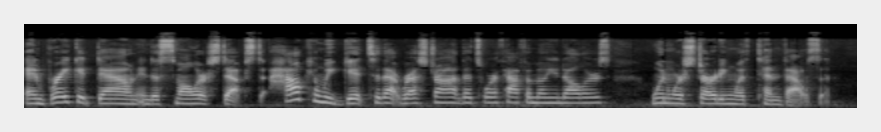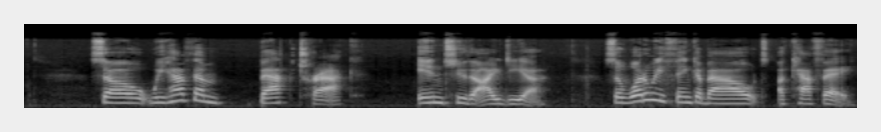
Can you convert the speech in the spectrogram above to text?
and break it down into smaller steps. How can we get to that restaurant that's worth half a million dollars when we're starting with 10,000? So we have them backtrack into the idea. So what do we think about a cafe?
